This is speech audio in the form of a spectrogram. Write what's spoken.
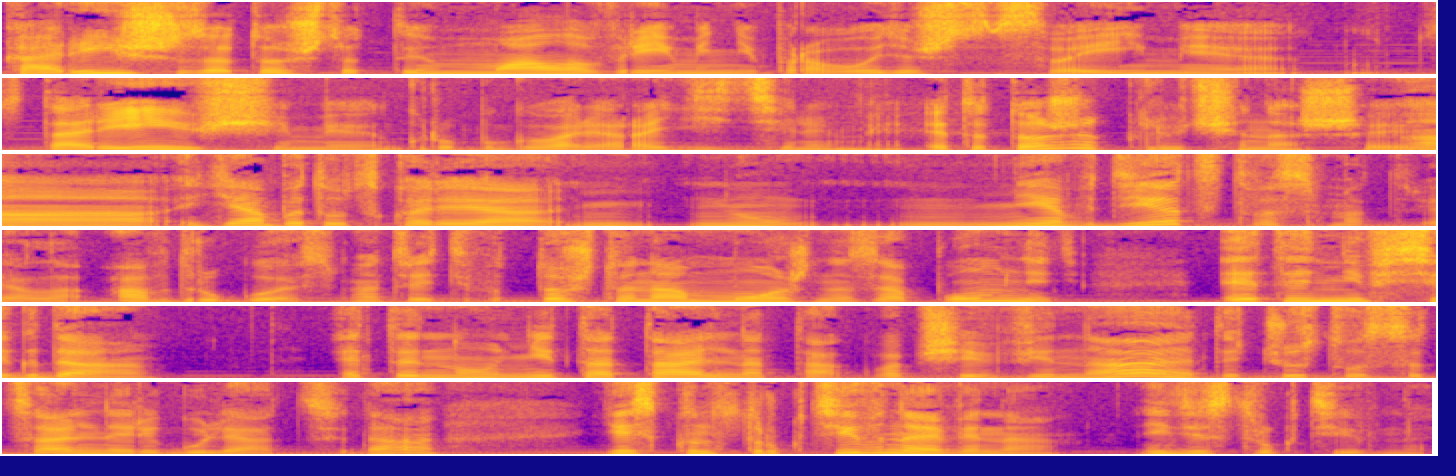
коришь за то, что ты мало времени проводишь со своими ну, стареющими, грубо говоря, родителями. Это тоже ключи на шею? А, я бы тут скорее ну, не в детство смотрела, а в другое. Смотрите, вот то, что нам можно запомнить, это не всегда. Это ну, не тотально так. Вообще вина – это чувство социальной регуляции. Да? Есть конструктивная вина и деструктивная.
